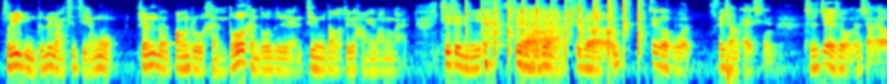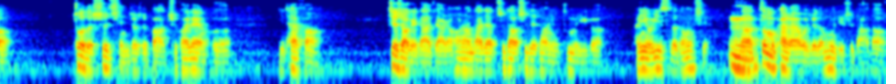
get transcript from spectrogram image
所以你的那两期节目真的帮助很多很多的人进入到了这个行业当中来。谢谢你，谢谢韩哇健。这个这个我非常开心。其实这也是我们想要做的事情，就是把区块链和以太坊介绍给大家，然后让大家知道世界上有这么一个很有意思的东西。嗯，那这么看来，我觉得目的是达到了。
